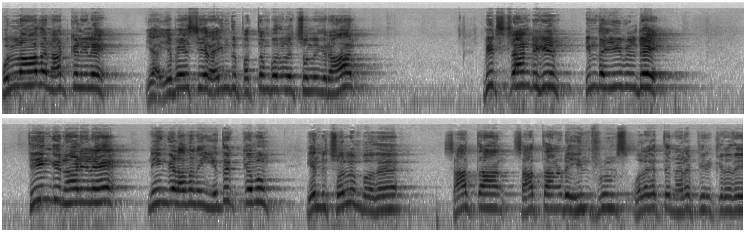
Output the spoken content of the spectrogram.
பொல்லாத நாட்களிலே எபேசியர் ஐந்து பத்தொன்பதில் சொல்லுகிறார் withstand him in the evil தீங்கு நாளிலே நீங்கள் அவனை எதிர்க்கவும் என்று சொல்லும்போது சாத்தான் சாத்தானுடைய இன்ஃப்ளூன்ஸ் உலகத்தை நிரப்பியிருக்கிறது.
